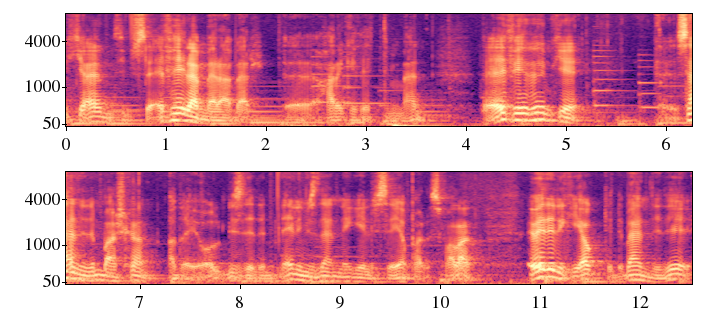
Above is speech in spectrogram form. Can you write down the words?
hikaye anlatayım size. Efe ile beraber e, hareket ettim ben. Efe'ye dedim ki e, sen dedim başkan adayı ol. Biz dedim elimizden ne gelirse yaparız falan. Efe dedi ki yok dedi ben dedi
